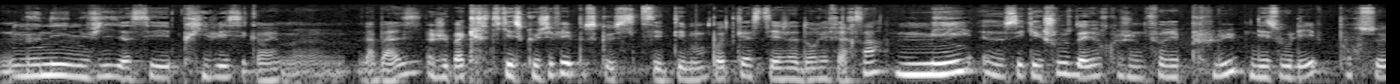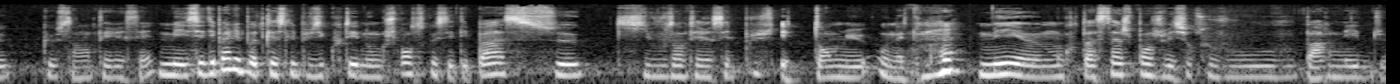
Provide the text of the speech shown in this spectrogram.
mener une vie assez privé, c'est quand même euh, la base. Je vais pas critiquer ce que j'ai fait parce que c'était mon podcast et j'adorais faire ça, mais euh, c'est quelque chose d'ailleurs que je ne ferai plus. Désolée pour ceux ça intéressait. Mais c'était pas les podcasts les plus écoutés, donc je pense que c'était pas ceux qui vous intéressaient le plus, et tant mieux, honnêtement. Mais euh, mon compte Insta, je pense que je vais surtout vous, parler de.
